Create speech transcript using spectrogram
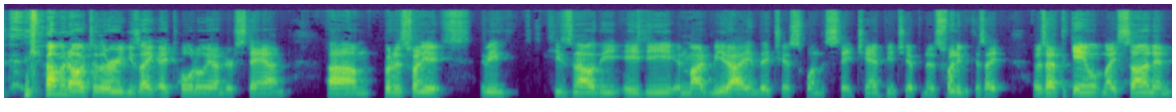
coming out to the rink." He's like, "I totally understand." Um, but it's funny. I mean, he's now the AD in Mahtomedi, and they just won the state championship. And it was funny because I, I was at the game with my son, and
